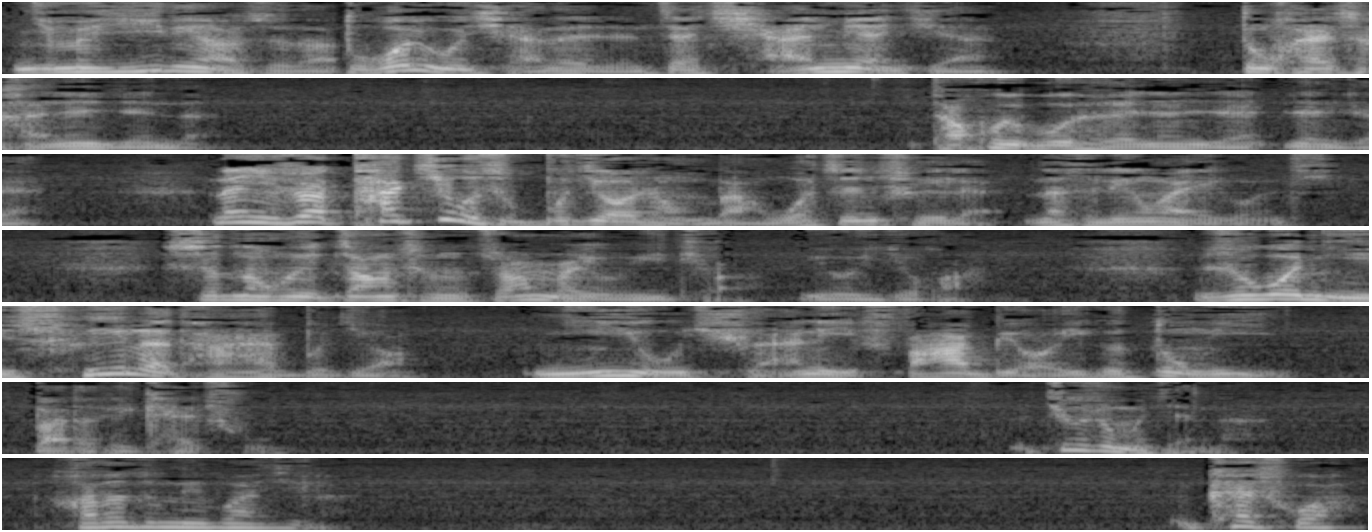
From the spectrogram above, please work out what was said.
你们一定要知道，多有钱的人在钱面前，都还是很认真的。他会不会很认认认真？那你说他就是不交怎么办？我真催了，那是另外一个问题。市农会章程专门有一条，有一句话：如果你催了他还不交，你有权利发表一个动议，把他给开除。就这么简单，和他都没关系了。开除啊！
